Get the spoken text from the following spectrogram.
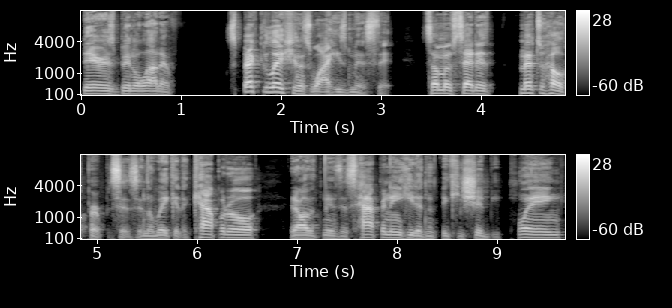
there's been a lot of speculation as why he's missed it. Some have said it mental health purposes in the wake of the Capitol and all the things that's happening. He doesn't think he should be playing,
